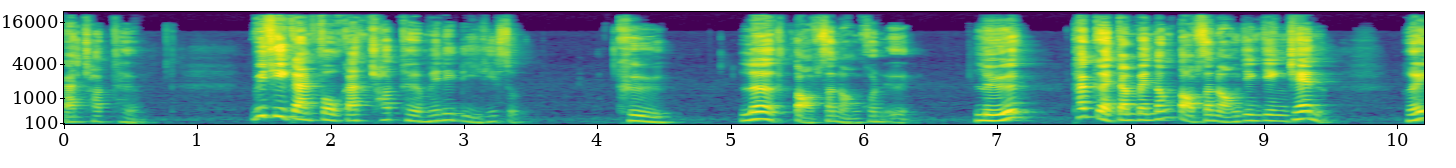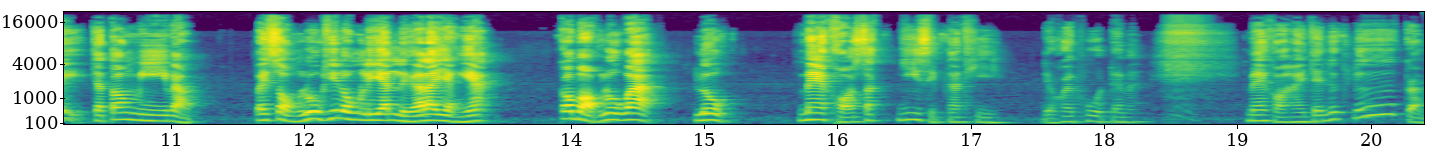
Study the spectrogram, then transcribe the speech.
กัสช็อตเทอมวิธีการโฟกัสช็อตเทอมให้ได้ดีที่สุด คือเลิกตอบสนองคนอื่น หรือถ้าเกิดจำเป็นต้องตอบสนองจริง ๆ เช่น เฮ้ย จะต้องมีแบบไปส่งลูกที่โรงเรียนหรืออะไรอย่างเงี้ย ก็บอกลูกว่าลูกแม่ขอสัก 20 นาที เดี๋ยวค่อยพูดได้ไหม แม่ขอหายใจลึกๆก่อน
